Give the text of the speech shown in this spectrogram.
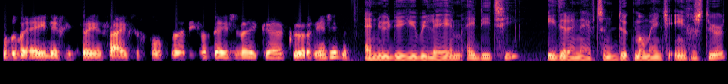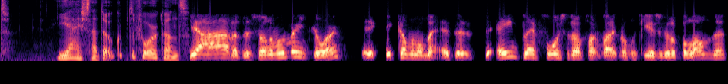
van nummer 1 1952 tot die van deze week keurig in zitten. En nu de jubileumeditie. Iedereen heeft zijn Duck momentje ingestuurd. Jij staat ook op de voorkant. Ja, dat is wel een momentje hoor. Ik, ik kan me nog de, de één plek voorstellen waar, waar ik nog een keer zou willen belanden.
